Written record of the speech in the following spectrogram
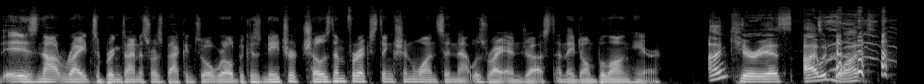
it is not right to bring dinosaurs back into a world because nature chose them for extinction once and that was right and just, and they don't belong here? I'm curious. I would want.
